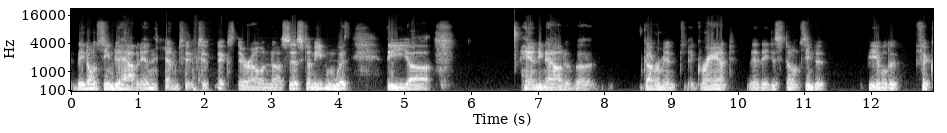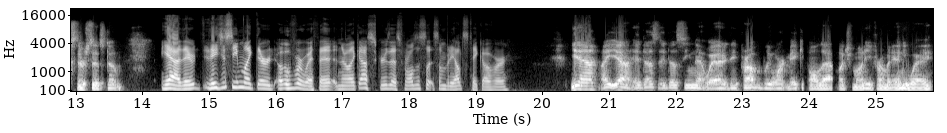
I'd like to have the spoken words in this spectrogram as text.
they don't seem to have it in them to, to fix their own uh, system, even with the uh, handing out of a government grant. They, they just don't seem to be able to fix their system. Yeah, they they just seem like they're over with it, and they're like, "Oh, screw this. We'll just let somebody else take over." Yeah, I, yeah, it does. It does seem that way. They probably weren't making all that much money from it anyway.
